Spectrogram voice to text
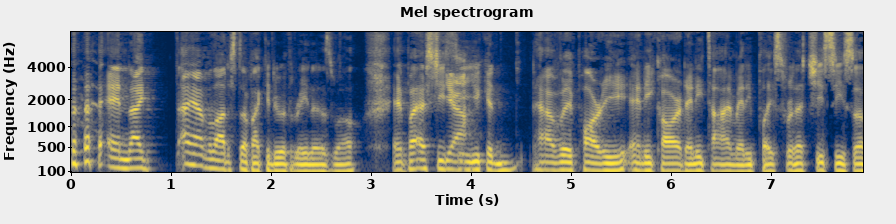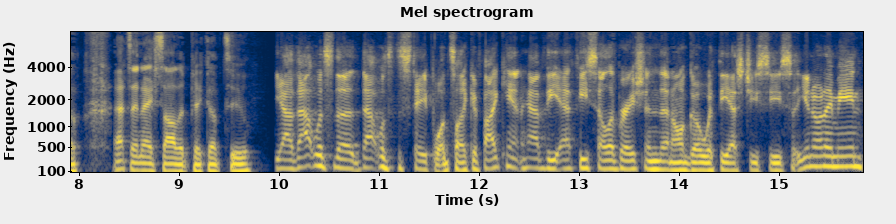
and I I have a lot of stuff I could do with Rina as well. And but SGC, Yeah. you could have a party any card, anytime, any place for SGC. So that's a nice solid pickup too. Yeah, that was the that was the staple. It's like if I can't have the FE celebration, then I'll go with the SGC. So you know what I mean?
